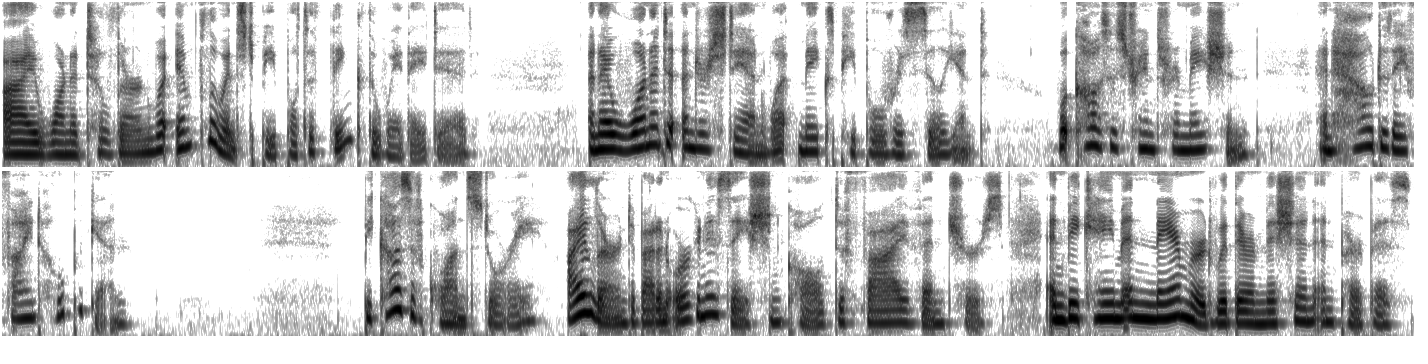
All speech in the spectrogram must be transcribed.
I wanted to learn what influenced people to think the way they did. And I wanted to understand what makes people resilient, what causes transformation, and how do they find hope again. Because of Quan's story, I learned about an organization called Defy Ventures and became enamored with their mission and purpose.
